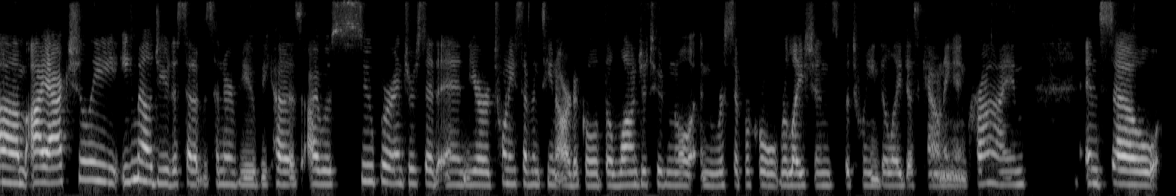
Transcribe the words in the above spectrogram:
Um, I actually emailed you to set up this interview because I was super interested in your 2017 article, The Longitudinal and Reciprocal Relations Between Delay Discounting and Crime. And so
